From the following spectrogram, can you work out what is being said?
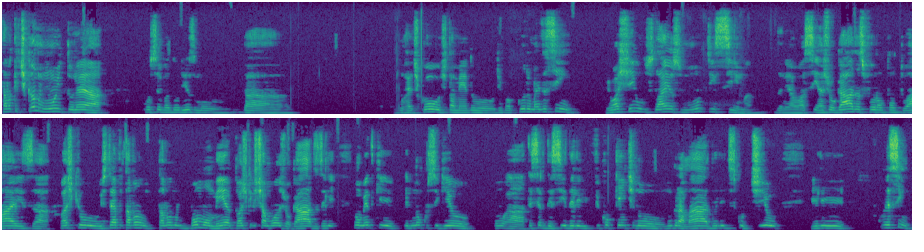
tava criticando muito, né, a conservadorismo da do head coach, também do Cooter, mas assim, eu achei os Lions muito em cima, Daniel. Assim, as jogadas foram pontuais. a- eu acho que o Stephen estava tava num bom momento. eu acho que ele chamou as jogadas. Ele, no momento que ele não conseguiu a terceira descida, ele ficou quente no, no gramado. Ele discutiu. Ele, assim,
